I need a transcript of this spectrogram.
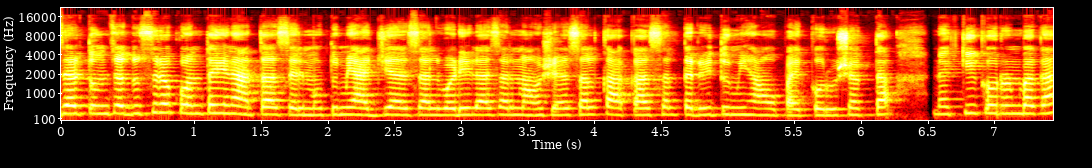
जर तुमचं दुसरं कोणतंही नातं असेल मग तुम्ही आजी असाल वडील असाल मावशी असाल काका असाल तरी तुम्ही हा उपाय करू शकता. नक्की करून बघा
